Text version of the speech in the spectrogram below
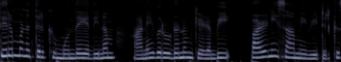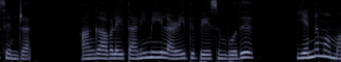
திருமணத்திற்கு முந்தைய தினம் அனைவருடனும் கிளம்பி பழனிசாமி வீட்டிற்கு சென்றார். அங்கு அவளை தனிமையில் அழைத்து பேசும்போது என்னமாம்மா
